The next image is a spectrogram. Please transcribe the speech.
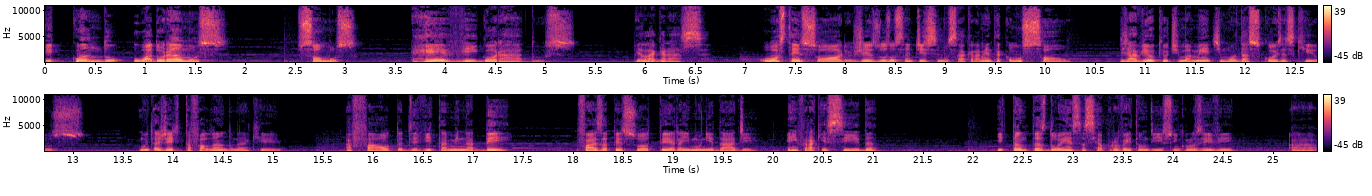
E quando o adoramos, somos revigorados pela graça. O ostensório, Jesus no Santíssimo Sacramento, é como o sol. Já viu que ultimamente uma das coisas que os muita gente está falando, né, que a falta de vitamina D faz a pessoa ter a imunidade enfraquecida e tantas doenças se aproveitam disso, inclusive a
